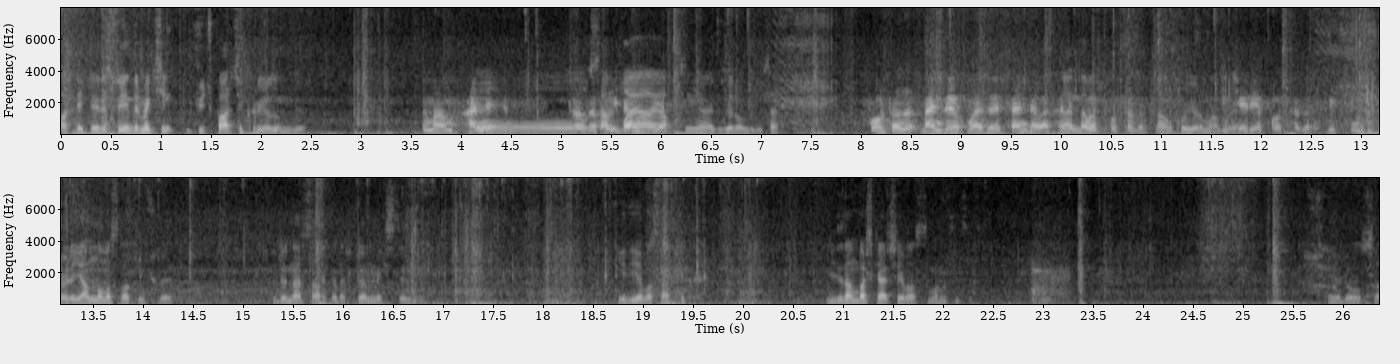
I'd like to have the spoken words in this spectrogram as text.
Bak tekleri suya indirmek için 2-3 parça kırıyordum diyor. Tamam hallettim. Oo, sen koyacağım bayağı buraya. yaptın ya. Güzel oldu güzel. Portalı bende yok malzeme sende var. Hadi Bende koy var. portalı. Tamam koyuyorum abi buraya. İçeriye portalı. Bitsin. Şöyle yanlamasını atayım şuraya. Bir dönerse arkadaş dönmek istemiyor. 7'ye bas artık. 7'den başka her şeye bastım anasını satayım. Şöyle olsa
